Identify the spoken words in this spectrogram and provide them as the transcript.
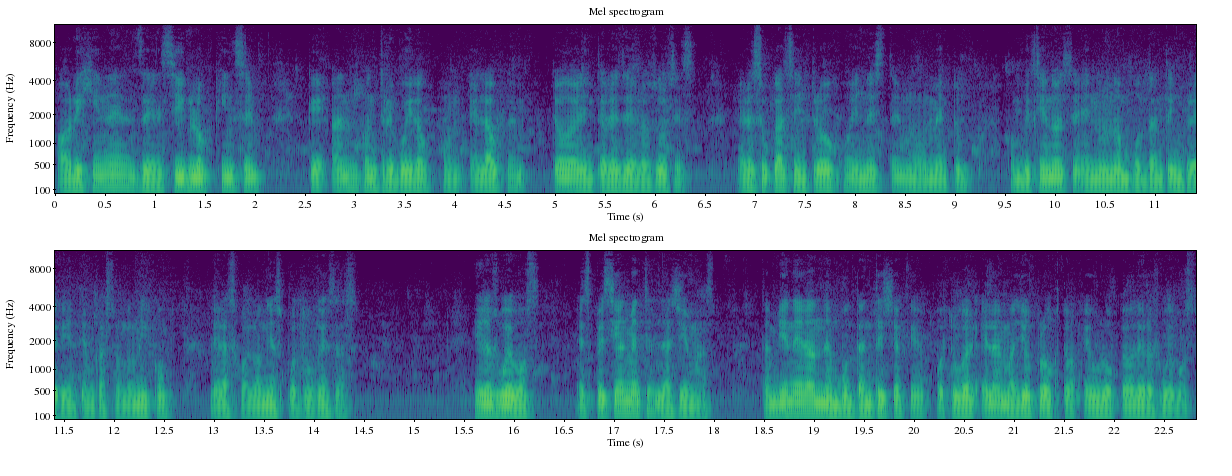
orígenes del siglo XV que han contribuido con el auge todo el interés de los dulces. El azúcar se introdujo en este momento convirtiéndose en un abundante ingrediente gastronómico de las colonias portuguesas. Y los huevos, especialmente las yemas, también eran abundantes ya que Portugal era el mayor productor europeo de los huevos.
